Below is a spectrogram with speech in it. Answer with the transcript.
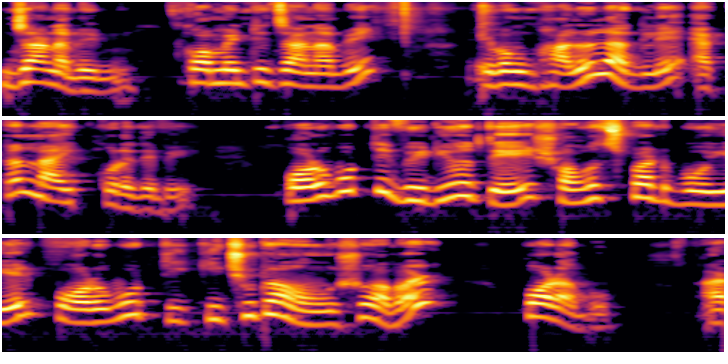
জানাবে, কমেন্টে জানাবে এবং ভালো লাগলে একটা লাইক করে দেবে। পরবর্তী ভিডিওতে সহজপাঠ বইয়ের পরবর্তী কিছুটা অংশ আবার পড়াবো। আর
